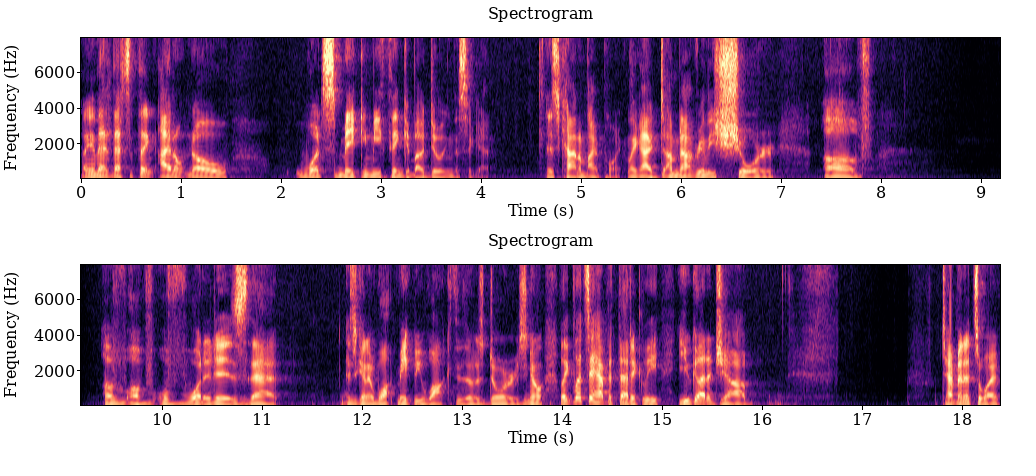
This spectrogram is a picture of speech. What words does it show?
I mean, that, that's the thing. I don't know what's making me think about doing this again is kind of my point like I, i'm not really sure of of of, of what it is that is going to wa- make me walk through those doors you know like let's say hypothetically you got a job 10 minutes away.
